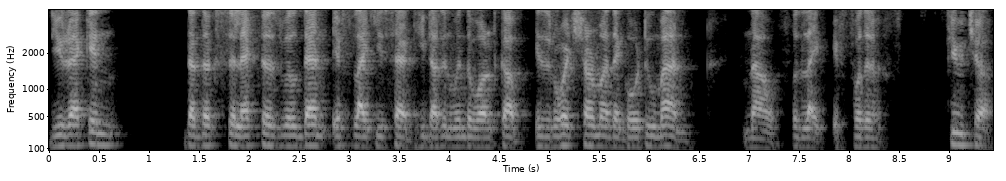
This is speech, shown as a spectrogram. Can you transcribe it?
Do you reckon that the selectors will then, if like you said, he doesn't win the World Cup, is Rohit Sharma the go-to man now for like if for the future,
